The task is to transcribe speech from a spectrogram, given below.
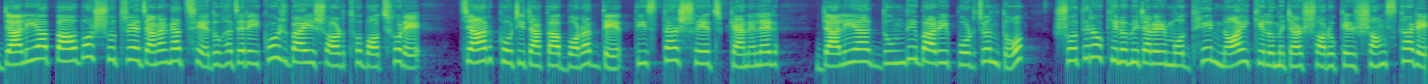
ডালিয়া পাওবর সূত্রে জানা গেছে দু হাজার একুশ বাইশ অর্থ বছরে চার কোটি টাকা বরাদ্দে তিস্তা সেচ ক্যানেলের ডালিয়া দুন্দিবাড়ি পর্যন্ত সতেরো কিলোমিটারের মধ্যে নয় কিলোমিটার সড়কের সংস্কারে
